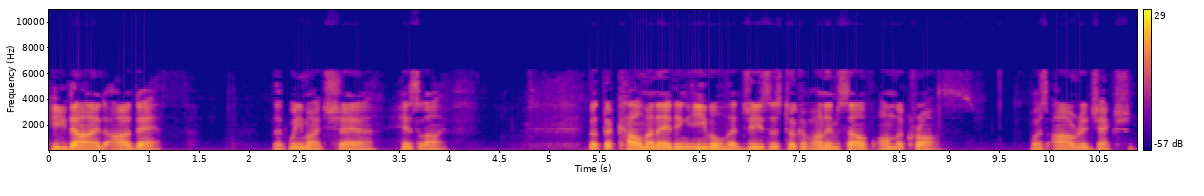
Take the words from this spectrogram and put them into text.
He died our death, that we might share his life. But the culminating evil that Jesus took upon himself on the cross was our rejection.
